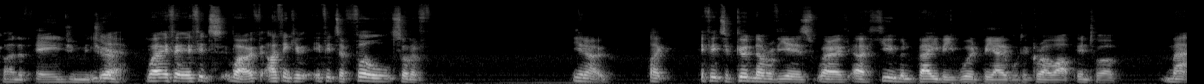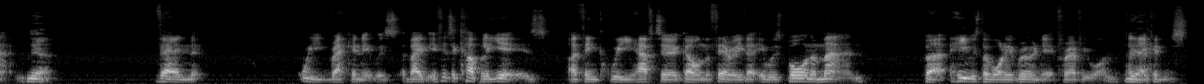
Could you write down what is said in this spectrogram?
kind of age and mature. Yeah. Well, if it, if it's well, if, I think if, if it's a full sort of, you know, like if it's a good number of years where a, a human baby would be able to grow up into a man, Yeah. then we reckon it was a baby. If it's a couple of years, I think we have to go on the theory that it was born a man, but he was the one who ruined it for everyone, and Yeah. they couldn't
